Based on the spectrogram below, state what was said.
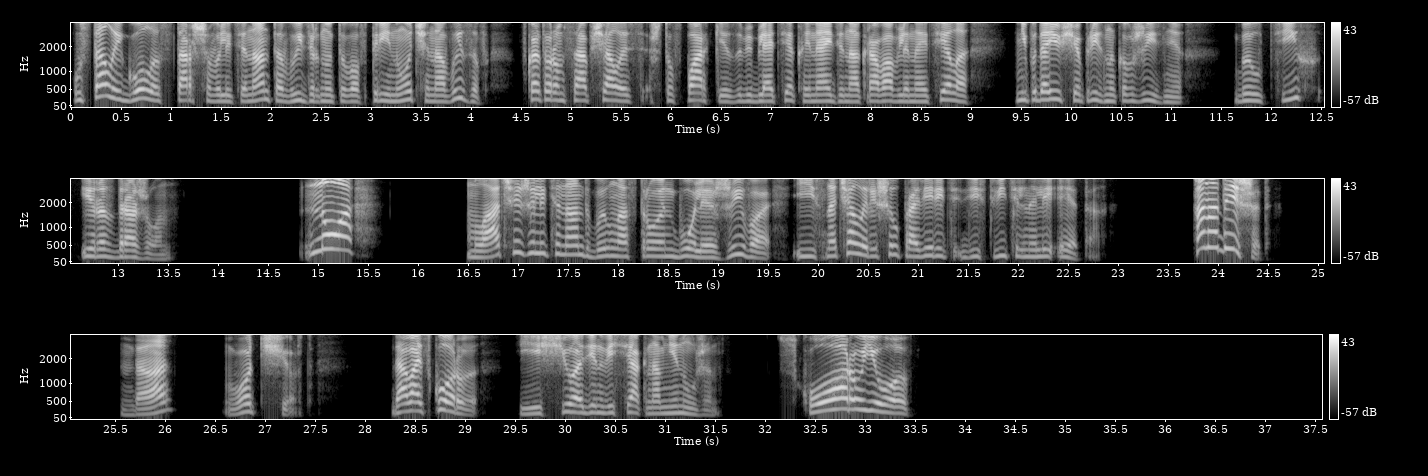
Усталый голос старшего лейтенанта, выдернутого в три ночи на вызов, в котором сообщалось, что в парке за библиотекой найдено окровавленное тело, не подающая признаков жизни, был тих и раздражен. «Но...» Младший же лейтенант был настроен более живо и сначала решил проверить, действительно ли это. «Она дышит!» «Да? Вот черт! Давай скорую! Еще один висяк нам не нужен!» «Скорую!»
